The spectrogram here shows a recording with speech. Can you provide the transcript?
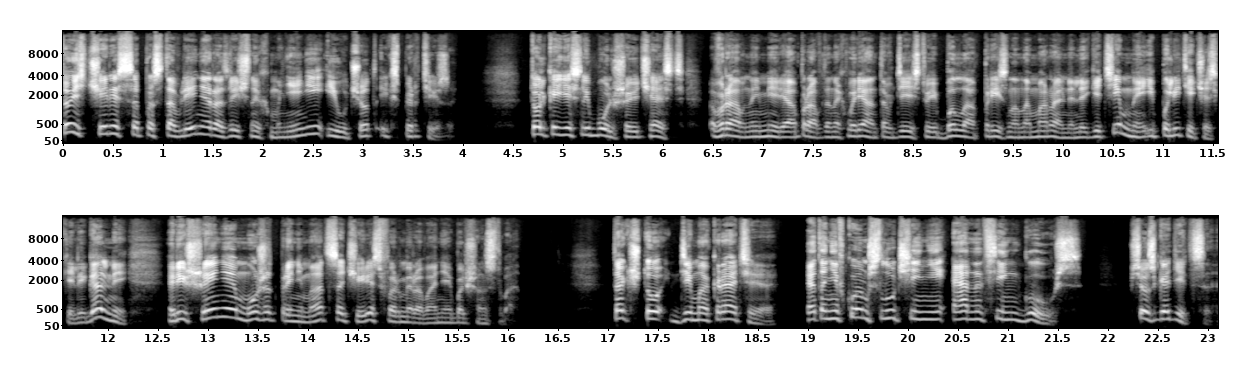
то есть через сопоставление различных мнений и учет экспертизы. Только если большая часть в равной мере оправданных вариантов действий была признана морально легитимной и политически легальной, решение может приниматься через формирование большинства. Так что демократия — это ни в коем случае не anything goes. Все сгодится,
